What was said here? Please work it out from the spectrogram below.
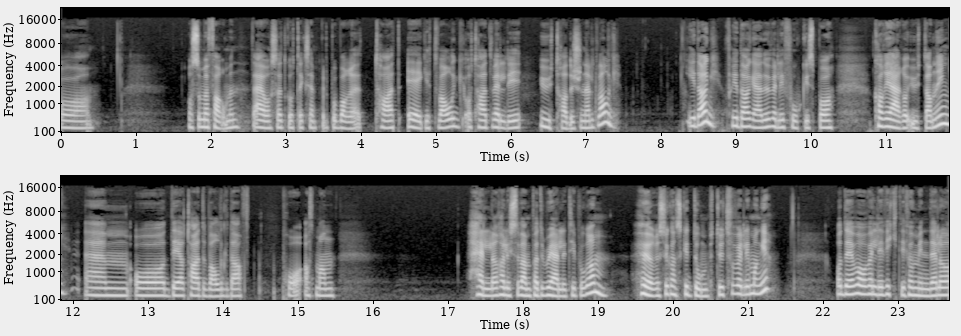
Og også med Farmen. Det er også et godt eksempel på bare ta et eget valg, og ta et veldig utradisjonelt valg i dag. For i dag er det jo veldig fokus på karriere og utdanning, em, og det å ta et valg da på at man heller har lyst til å være med på et reality-program, høres jo ganske dumt ut for veldig mange. Og det var også veldig viktig for min del å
